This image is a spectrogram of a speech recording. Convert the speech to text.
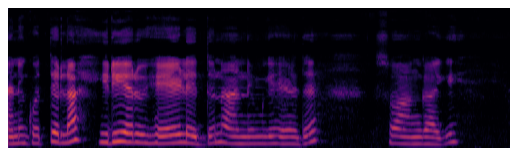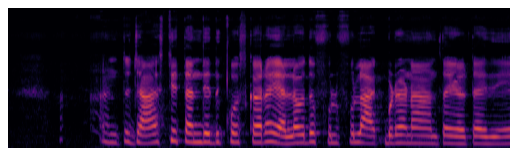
ನನಗೆ ಗೊತ್ತಿಲ್ಲ, ಹಿರಿಯರು ಹೇಳಿದ್ದು, ನಾನು ನಿಮಗೆ ಹೇಳಿದೆ. ಸೊ, ಹಂಗಾಗಿ. ಅಂತೂ ಜಾಸ್ತಿ ತಂದಿದ್ದಕ್ಕೋಸ್ಕರ ಎಲ್ಲವುದು ಫುಲ್ ಫುಲ್ ಹಾಕ್ಬಿಡೋಣ ಅಂತ ಹೇಳ್ತಾ ಇದ್ದೀನಿ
